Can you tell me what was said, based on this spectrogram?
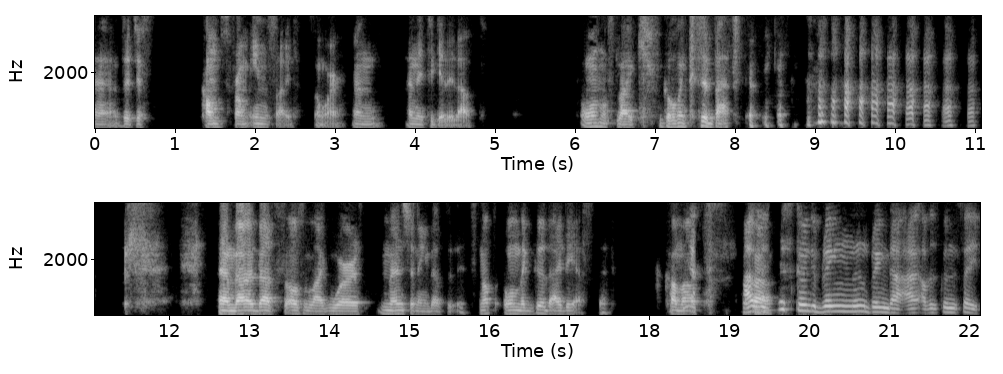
uh, that just comes from inside somewhere, and I need to get it out. Almost like going to the bathroom. and uh, that's also like worth mentioning that it's not only good ideas that come Yeah. out. I was Uh, just going to bring bring that. I, I was going to say,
